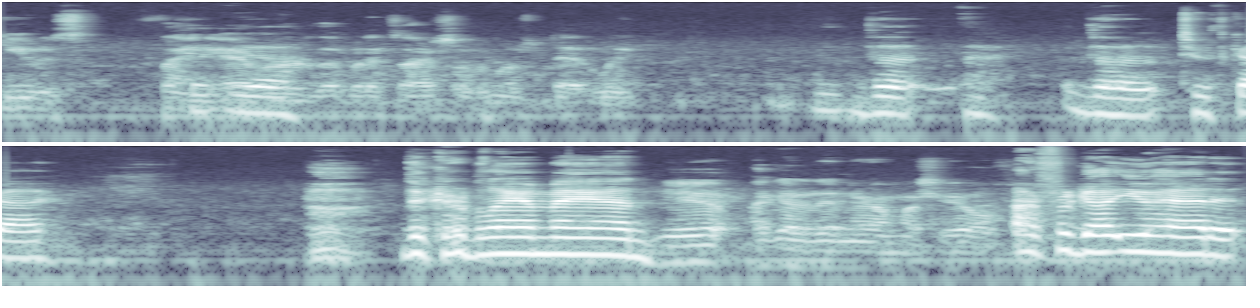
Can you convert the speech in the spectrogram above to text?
cutest thing Yeah. ever, the- but it's actually the most deadly. The the tooth guy. the Kerblam man. Yeah, I got it in there on my shelf. I forgot you had it.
